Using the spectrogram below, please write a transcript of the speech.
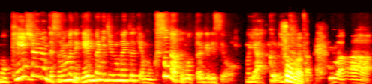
もう研修なんてそれまで現場に自分がいた時はもうクソだと思ったわけですよ。もう役に立ったうわ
